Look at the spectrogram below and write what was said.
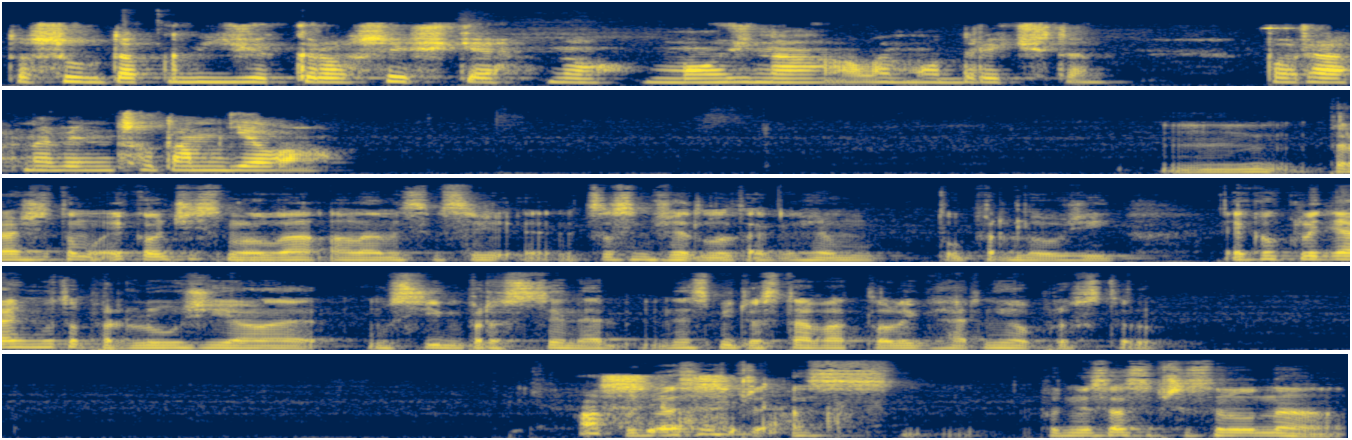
to jsou takový, že Kroos ještě, no možná, ale Modrič ten pořád nevím, co tam dělá. Mm, právě, že tomu i končí smlouva, ale myslím si, že, co jsem četl, tak že mu to prodlouží. Jako klidně ať mu to prodlouží, ale musím prostě ne, nesmí dostávat tolik herního prostoru. Asi, pojďme, asi se, as, pojďme se asi přesunout na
